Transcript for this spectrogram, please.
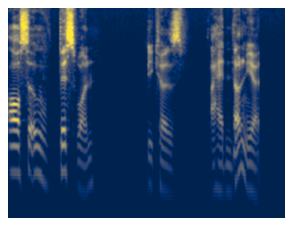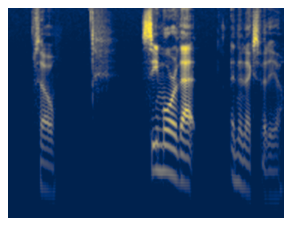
also this one, because I hadn't done it yet. So, see more of that in the next video.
